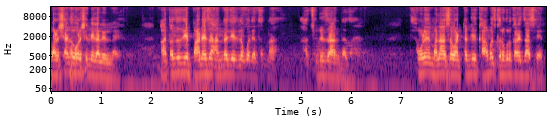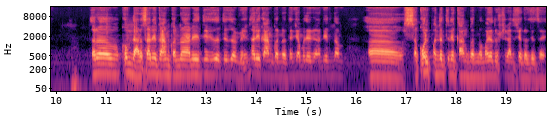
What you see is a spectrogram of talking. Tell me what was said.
वर्षानुवर्ष निघालेलं नाही. आताचं जे पाण्याचा अंदाज जे लोक देतात ना हा चुकीचा अंदाज आहे. त्यामुळे मला असं वाटतं की कामच खरोखर करायचं असेल तर खूप धाडसाने काम करणं आणि ते त्याचं मेहनताने काम करणं त्याच्यामध्ये आणि एकदम सखोल पद्धतीने काम करणं माझ्या दृष्टीने अतिशय गरजेचं आहे.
